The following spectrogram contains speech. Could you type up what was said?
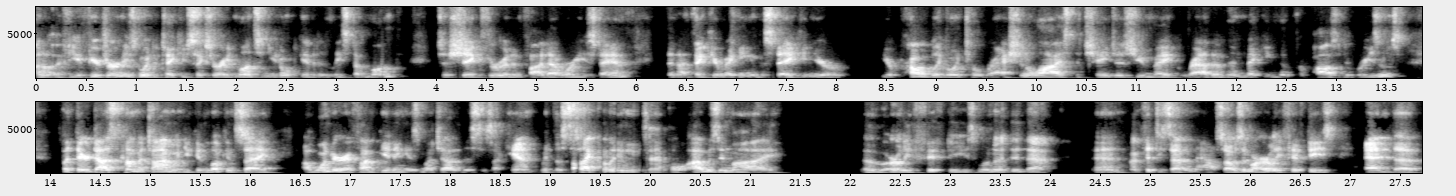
I don't know if, you, if your journey is going to take you six or eight months and you don't give it at least a month to shake through it and find out where you stand, then I think you're making a mistake and you're you're probably going to rationalize the changes you make rather than making them for positive reasons. But there does come a time when you can look and say, I wonder if I'm getting as much out of this as I can. With the cycling example, I was in my early 50s when I did that. And I'm 57 now. So I was in my early 50s and the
